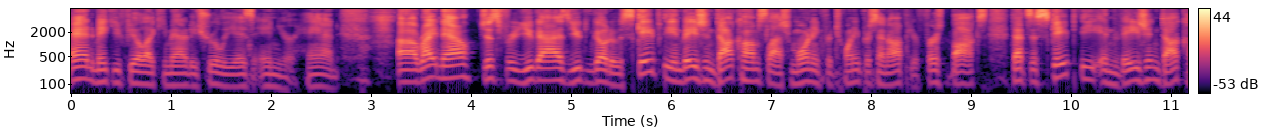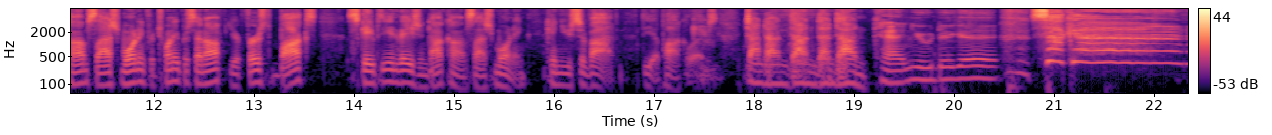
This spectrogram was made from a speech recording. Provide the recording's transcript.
and make you feel like humanity truly is in your hand. Uh, right now, just for you guys, you can go to escapetheinvasion.com slash morning for 20% off your first box. That's escapetheinvasion.com slash morning for 20% off your first box. Escapetheinvasion.com slash morning. Can you survive the apocalypse? Dun dun dun dun dun. Can you dig it? Sucker.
